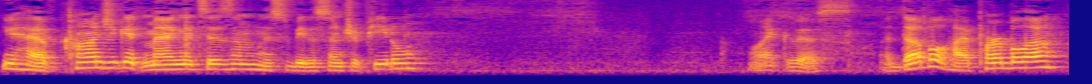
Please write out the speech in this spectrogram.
you have conjugate magnetism. This would be the centripetal, like this. A double hyperbola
